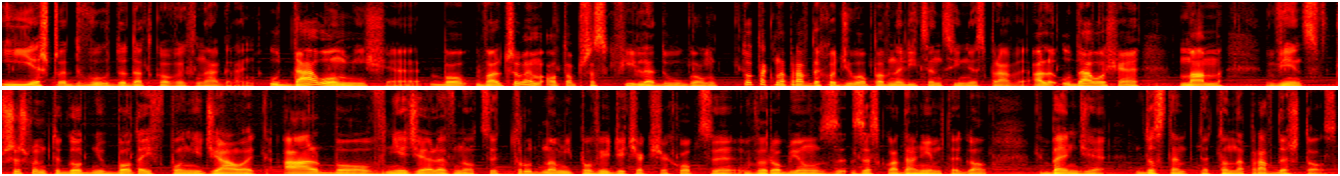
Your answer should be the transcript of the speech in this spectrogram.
i jeszcze dwóch dodatkowych nagrań. Udało mi się, bo walczyłem o to przez chwilę długą, to tak naprawdę chodziło o pewne licencyjne sprawy, ale udało się, mam, więc w przyszłym tygodniu, bodaj w poniedziałek albo w niedzielę w nocy, trudno mi powiedzieć, jak się chłopcy wyrobią z, ze składaniem tego, będzie dostępne. To naprawdę sztos.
